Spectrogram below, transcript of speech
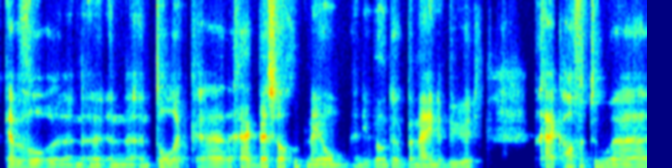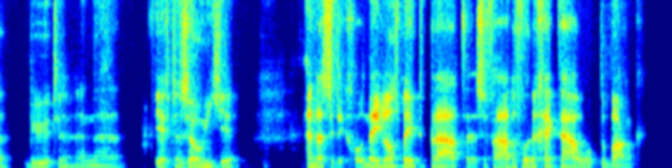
ik heb bijvoorbeeld een, een, een, tolk, daar ga ik best wel goed mee om, en die woont ook bij mij in de buurt. ga ik af en toe uh, buurten. En uh, die heeft een zoontje. En daar zit ik gewoon Nederlands mee te praten. Zijn vader voor de gek te houden op de bank.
